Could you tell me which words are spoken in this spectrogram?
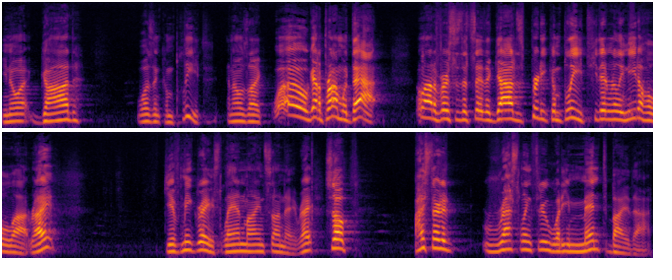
you know what? God wasn't complete. And I was like, whoa, got a problem with that. A lot of verses that say that God is pretty complete. He didn't really need a whole lot, right? Give me grace, landmine Sunday, right? So I started wrestling through what he meant by that.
